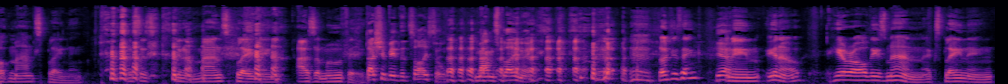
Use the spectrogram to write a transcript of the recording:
of mansplaining. this is, you know, mansplaining as a movie. That should be the title, mansplaining. Don't you think? Yeah. I mean, you know, here are all these men explaining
